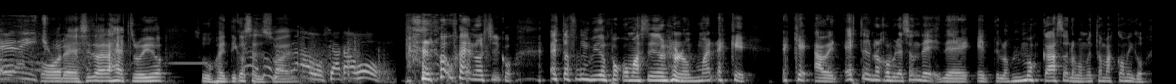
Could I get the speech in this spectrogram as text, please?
He dicho. Pobrecito, has destruido su objeto sexual. Se acabó. Pero bueno, chicos, esto fue un video un poco más serio de lo normal. Es que, es que, a ver, esto es una combinación de, de entre los mismos casos, los momentos más cómicos.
